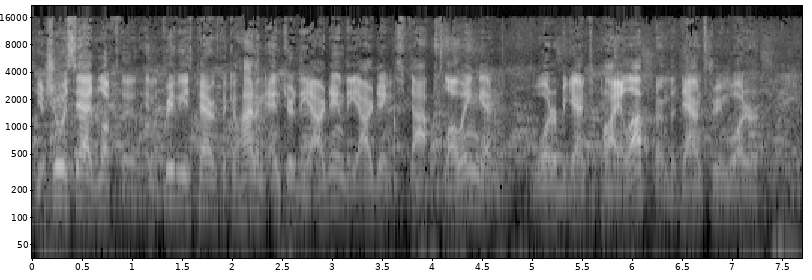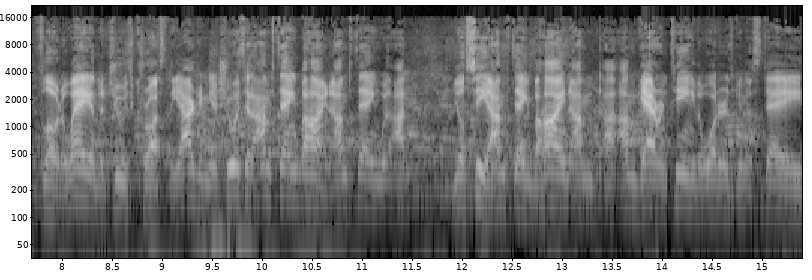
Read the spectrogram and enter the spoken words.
Yeshua said, look, the, in the previous parak, the Kohanim entered the Yarden, the Yarden stopped flowing, and water began to pile up, and the downstream water flowed away, and the Jews crossed the Yarden. Yeshua said, I'm staying behind. I'm staying with, I'm, you'll see. I'm staying behind. I'm I'm guaranteeing the water is going to stay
